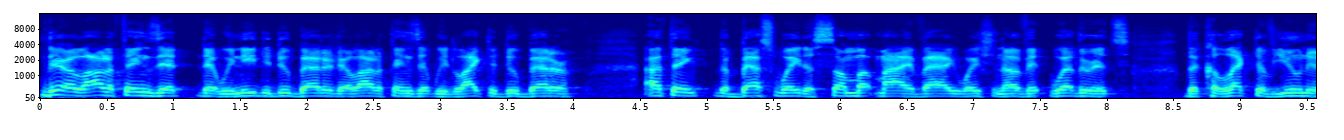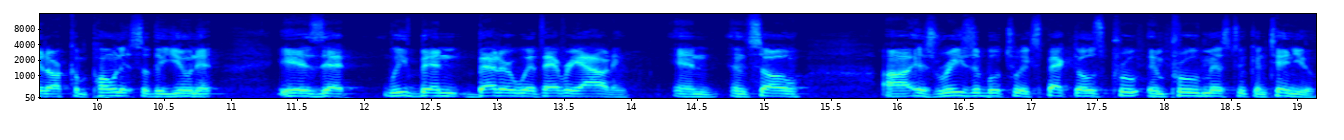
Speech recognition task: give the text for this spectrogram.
There are a lot of things that, that we need to do better. There are a lot of things that we'd like to do better. I think the best way to sum up my evaluation of it, whether it's the collective unit or components of the unit, is that we've been better with every outing. And, and so uh, it's reasonable to expect those pro- improvements to continue.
